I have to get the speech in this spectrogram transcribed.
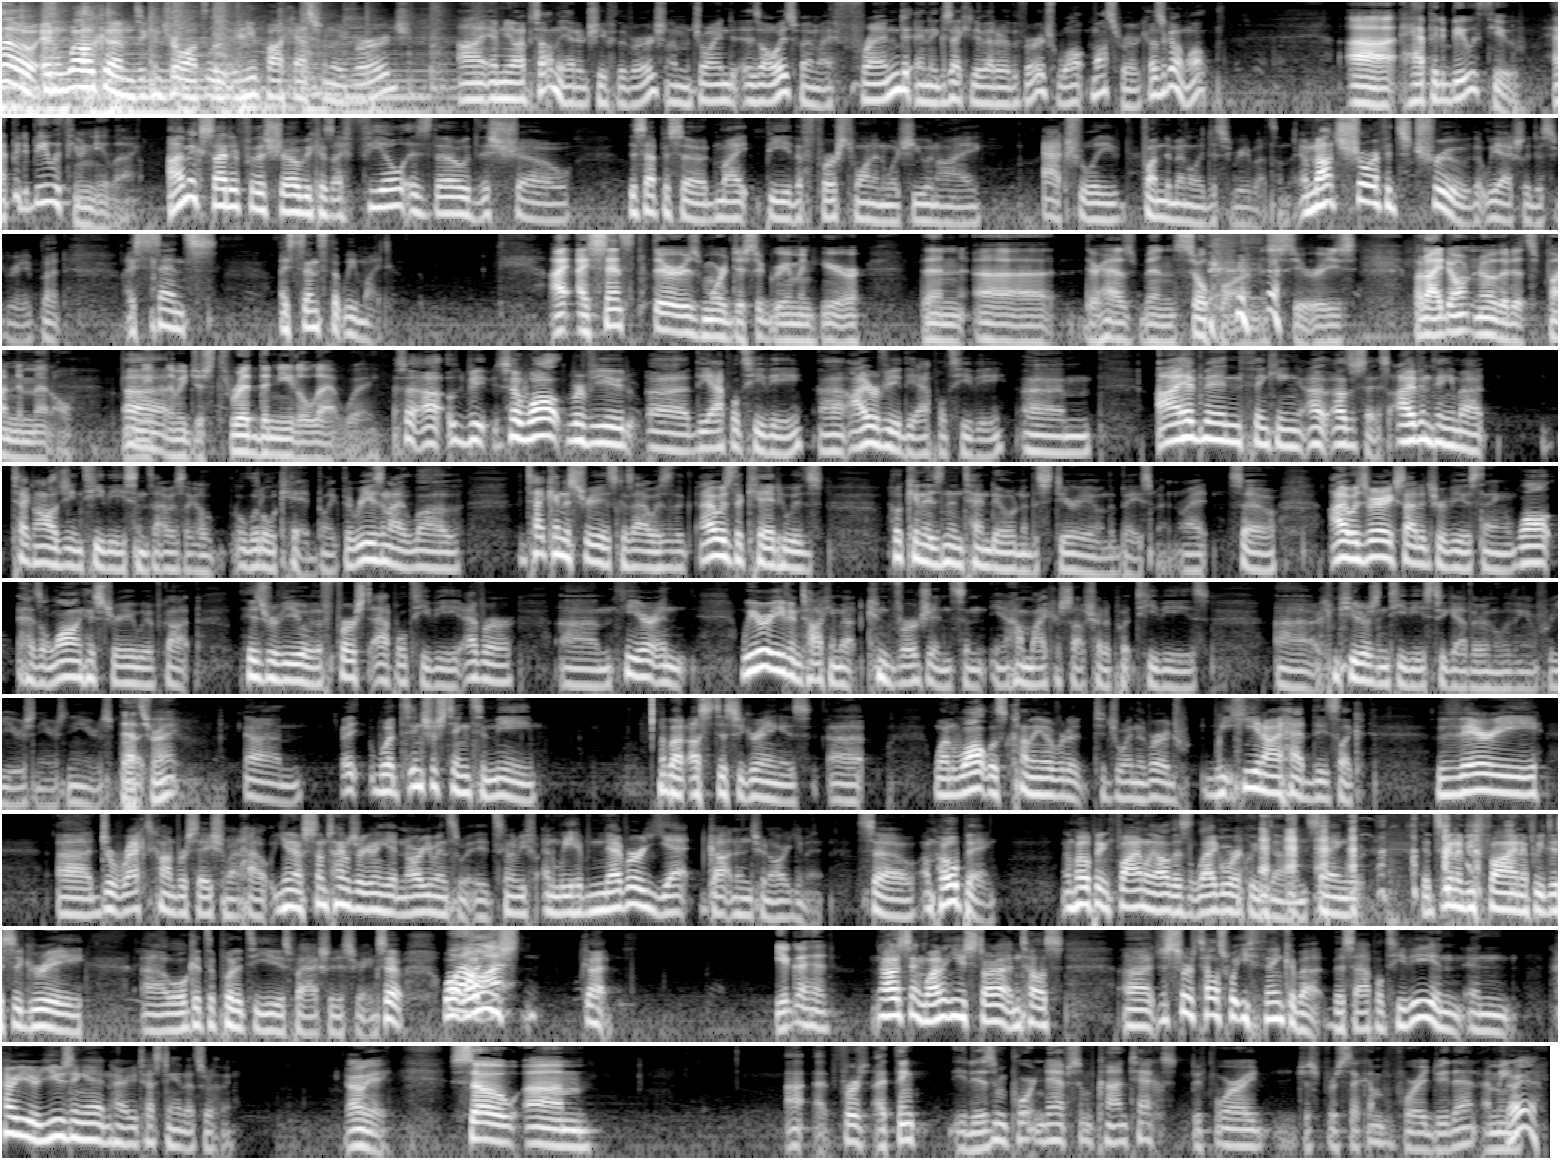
Hello and welcome to Control Walt Delete, a new podcast from The Verge. I am Nilay Patel, I'm the editor chief of The Verge. I'm joined, as always, by my friend and executive editor of The Verge, Walt Mossberg. How's it going, Walt? Uh, happy to be with you. Happy to be with you, Nilay. I'm excited for the show because I feel as though this show, this episode, might be the first one in which you and I actually fundamentally disagree about something. I'm not sure if it's true that we actually disagree, but I sense, I sense that we might. I, I sense that there is more disagreement here than uh, there has been so far in this series, but I don't know that it's fundamental. Let me, Uh, let me just thread the needle that way. So, uh, so Walt reviewed uh, the Apple TV. Uh, I reviewed the Apple TV. Um, I have been thinking. I, I'll just say this: I've been thinking about technology and TV since I was like a, a little kid. Like the reason I love the tech industry is because I was the I was the kid who was hooking his Nintendo into the stereo in the basement, right? So I was very excited to review this thing. Walt has a long history. We've got his review of the first Apple TV ever um, here, and we were even talking about convergence and you know how Microsoft tried to put TVs, uh, computers and TVs together in the living room for years and years and years. But, That's right. um, it- what's interesting to me about us disagreeing is uh, when Walt was coming over to, to join The Verge, we, he and I had these like very uh, direct conversation about how you know sometimes we're going to get in arguments. It's going to be, and we have never yet gotten into an argument. So I'm hoping, I'm hoping finally all this legwork we've done, saying it's going to be fine if we disagree, uh, we'll get to put it to use by actually disagreeing. So, well, Well, why don't you go ahead? Yeah, go ahead. No, I was saying, why don't you start out and tell us, uh, just sort of tell us what you think about this Apple TV and, and how you're using it and how you're testing it, that sort of thing. Okay. So, um, I, first, I think it is important to have some context before I, just for a second, before I do that. I mean, Oh yeah,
